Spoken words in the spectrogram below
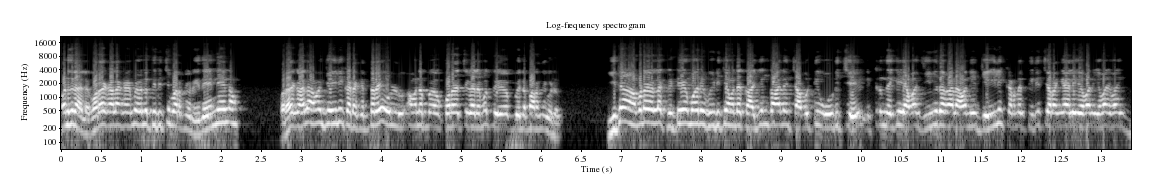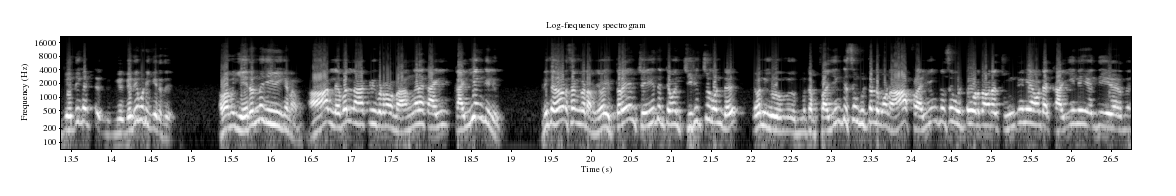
മനസ്സിലായല്ലോ? കുറെ കാലം കഴിയുമ്പോൾ അവനെ തിരിച്ചു പറഞ്ഞു വിടും. ഇത് തന്നെയാണ്. കുറെ കാലം അവൻ ജയിലിൽ കിടക്കും. ഇത്രയേ ഉള്ളൂ. അവനെ കുറച്ച് കാലം പിന്നെ പറഞ്ഞു വിടും. ഇത് അവിടെയുള്ള കിട്ടിയമാര് പിടിച്ച് അവന്റെ കയ്യും കാലം ചവിട്ടി ഓടിച്ച് ഇട്ടിരുന്നെങ്കിൽ അവൻ ജീവിതകാലം അവൻ ഈ ജയിലിൽ കിടന്ന് തിരിച്ചിറങ്ങിയാൽ അവൻ ഇവൻ ഇവൻ ഗതി കെട്ട് ഗതി പിടിക്കരുത്. അപ്പൊ അവൻ എരന്ന് ജീവിക്കണം. ആ ലെവലിലാക്കി വിടണം. അങ്ങനെ കൈ കയ്യെങ്കിലും. എനിക്ക് അതാണ് സങ്കടം. ഇവൻ ഇത്രയും ചെയ്തിട്ട് അവൻ ചിരിച്ചുകൊണ്ട് ഇവൻ മറ്റേ ഫ്ലൈയിങ് കിസും വിട്ടുകൊണ്ട് പോകണം. ആ ഫ്ലൈയിങ് കിസ് വിട്ടുകൊടുത്ത അവന്റെ ചുണ്ടിനെ അവന്റെ കയ്യിനെ എന്ത് ചെയ്യായിരുന്നു?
